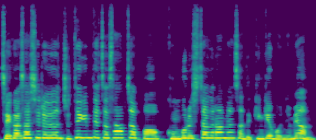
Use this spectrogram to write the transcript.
제가 사실은 주택임대차 사업자법 공부를 시작을 하면서 느낀 게 뭐냐면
